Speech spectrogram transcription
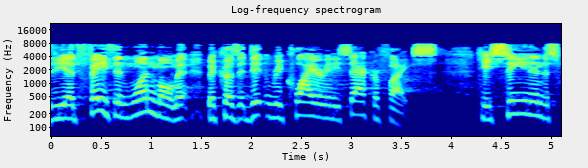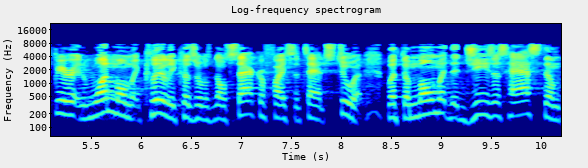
he had faith in one moment because it didn't require any sacrifice. He's seen in the Spirit in one moment clearly because there was no sacrifice attached to it. But the moment that Jesus asked them,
